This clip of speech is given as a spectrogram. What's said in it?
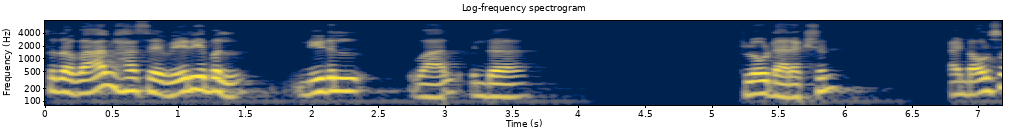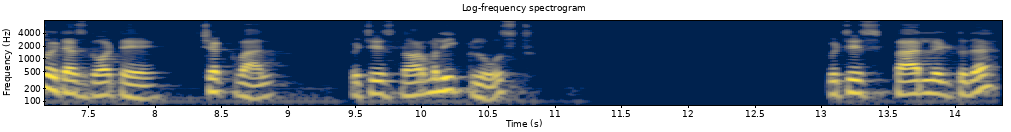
So the valve has a variable needle valve in the flow direction and also it has got a check valve which is normally closed which is parallel to the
